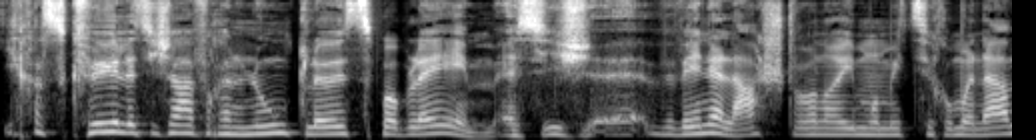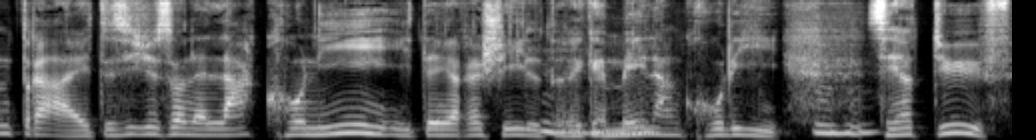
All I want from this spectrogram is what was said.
Ich habe das Gefühl, es ist einfach ein ungelöstes Problem. Es ist äh, wie eine Last, die er immer mit sich umeinander trägt. Es ist so eine Lakonie in dieser Schilderung, mhm. eine Melancholie, mhm. sehr tief.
